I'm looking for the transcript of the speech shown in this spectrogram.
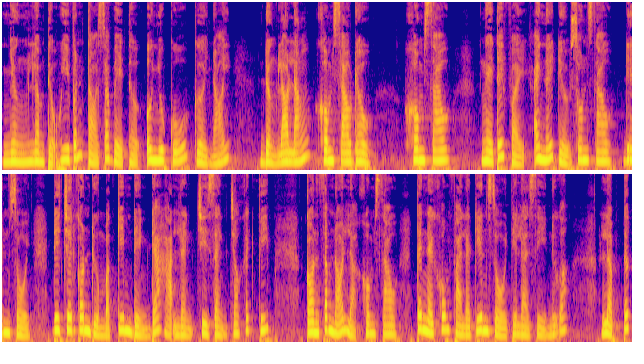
Nhưng Lâm Tiểu Huy vẫn tỏ ra về thở ô nhu cú, cười nói. Đừng lo lắng, không sao đâu. Không sao. Nghe thấy vậy, anh ấy đều xôn xao, điên rồi, đi trên con đường mà Kim Đình đã hạ lệnh chỉ dành cho khách VIP. Còn dám nói là không sao, tên này không phải là điên rồi thì là gì nữa. Lập tức,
